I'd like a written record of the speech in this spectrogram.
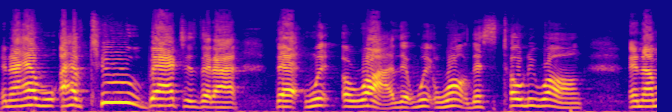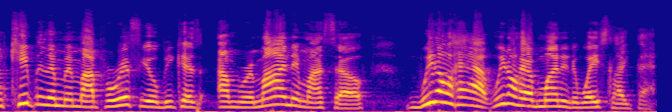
And I have I have two batches that I that went awry, that went wrong, that's totally wrong, and I'm keeping them in my peripheral because I'm reminding myself we don't have we don't have money to waste like that.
